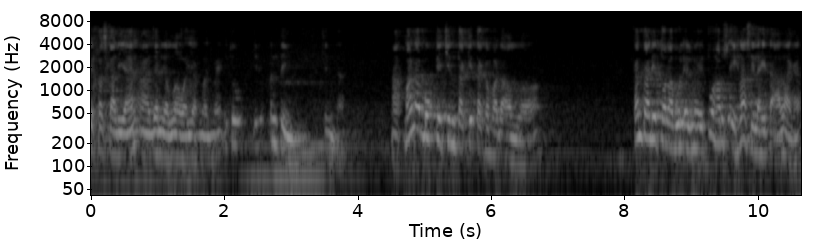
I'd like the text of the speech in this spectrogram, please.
ikhlas kalian, azan ya Allah wa iyyakum. Itu jadi penting cinta. Nah, mana bukti cinta kita kepada Allah? Kan tadi tolabul ilmu itu harus ikhlas lillahi ta'ala kan?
